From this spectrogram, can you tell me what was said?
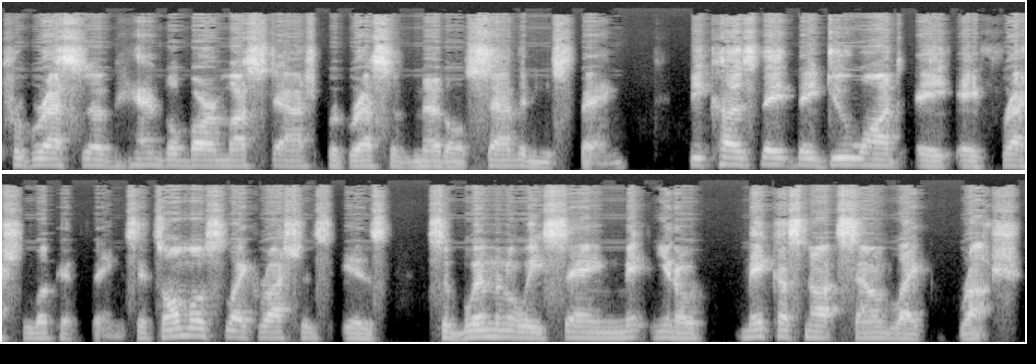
progressive handlebar mustache, progressive metal 70s thing because they, they do want a, a fresh look at things. It's almost like Rush is, is subliminally saying, you know, make us not sound like Rush.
